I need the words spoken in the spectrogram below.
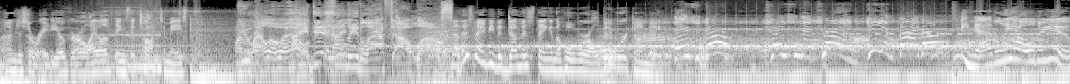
I'm just a radio girl. I love things that talk to me. You LOL. I did. I truly laughed out loud. Now, this may be the dumbest thing in the whole world, but it worked on me. There's a dog chasing a train. Get him, Fido. Hey, Natalie, how old are you?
